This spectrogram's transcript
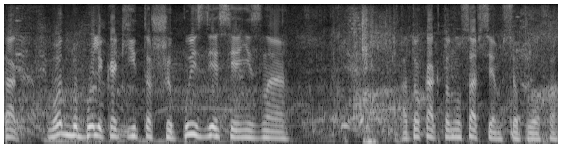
Так, вот бы были какие-то шипы здесь, я не знаю. А то как-то ну совсем все плохо.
